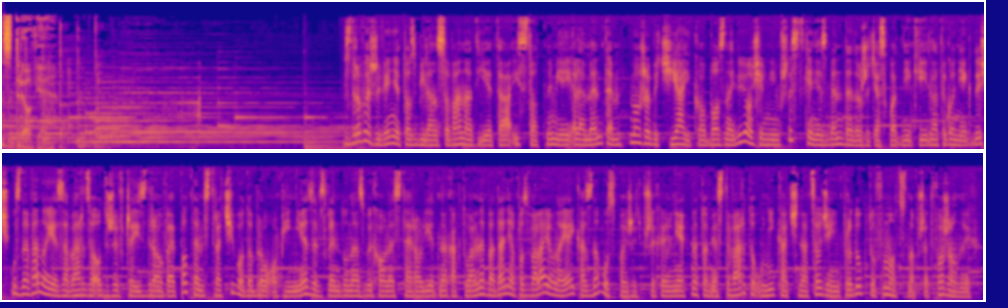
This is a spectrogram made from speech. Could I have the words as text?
Zdrowie. Zdrowe żywienie to zbilansowana dieta. Istotnym jej elementem może być jajko, bo znajdują się w nim wszystkie niezbędne do życia składniki, dlatego niegdyś uznawano je za bardzo odżywcze i zdrowe. Potem straciło dobrą opinię ze względu na zły cholesterol, jednak aktualne badania pozwalają na jajka znowu spojrzeć przychylnie. Natomiast warto unikać na co dzień produktów mocno przetworzonych.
